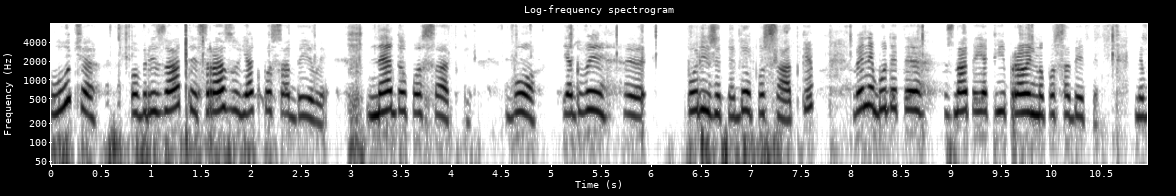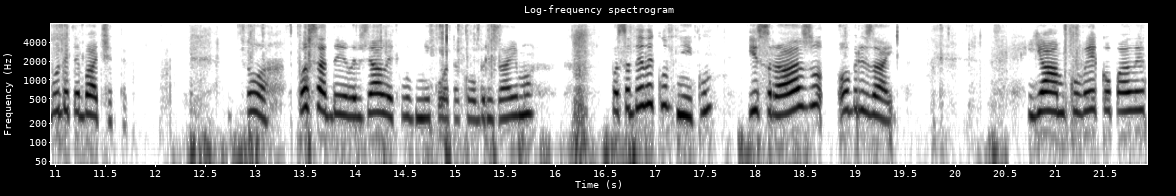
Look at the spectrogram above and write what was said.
Лучше обрізати зразу, як посадили, не до посадки. Бо як ви е, поріжете до посадки, ви не будете знати, як її правильно посадити. Не будете бачити. То посадили, взяли клубніку, отаку обрізаємо. Посадили клубніку і зразу обрізаєте ямку викопали,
